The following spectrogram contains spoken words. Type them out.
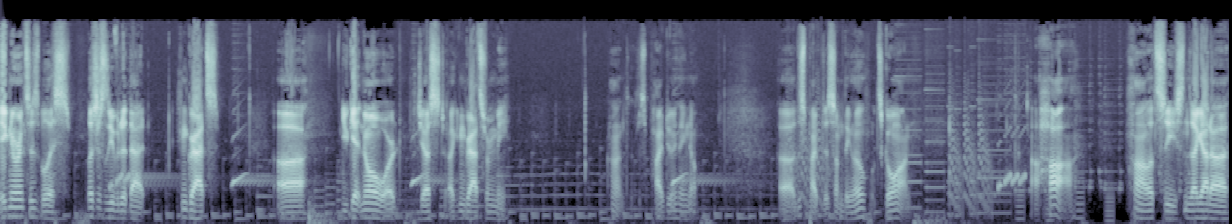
ignorance is bliss. Let's just leave it at that. Congrats. Uh, you get no award. Just a congrats from me. Huh? Does this pipe do anything? No. Uh, this pipe does something though. Let's go on. Aha. Huh, let's see. Since I got a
